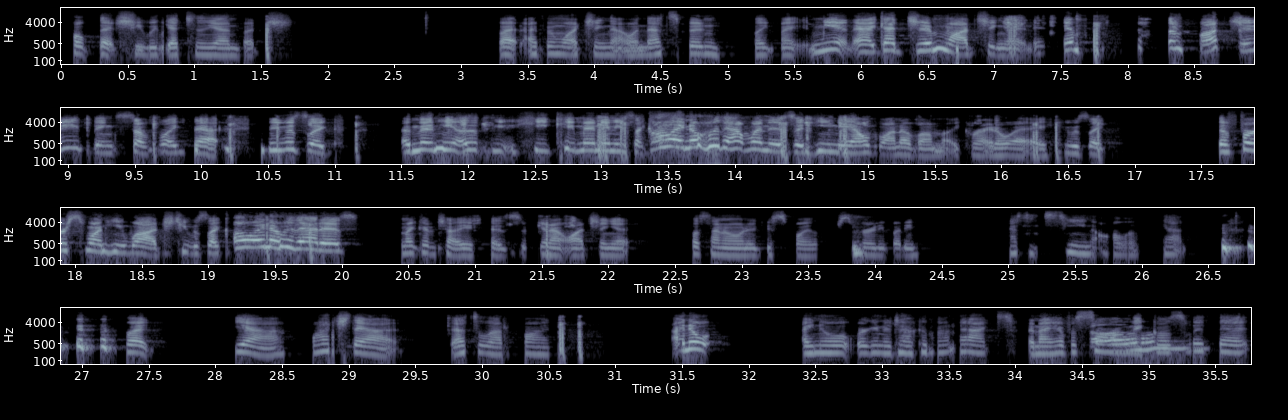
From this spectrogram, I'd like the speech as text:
hope that she would get to the end, but sh- but I've been watching that one. That's been like my me and I got Jim watching it. Jim doesn't watch anything stuff like that. He was like, and then he uh, he he came in and he's like, oh, I know who that one is, and he nailed one of them like right away. He was like, the first one he watched, he was like, oh, I know who that is. I'm not gonna tell you because if you're not watching it, plus I don't want to do spoilers for anybody hasn't seen all of it yet. but yeah, watch that. That's a lot of fun. I know, I know what we're going to talk about next, and I have a song that goes Oh. with it.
